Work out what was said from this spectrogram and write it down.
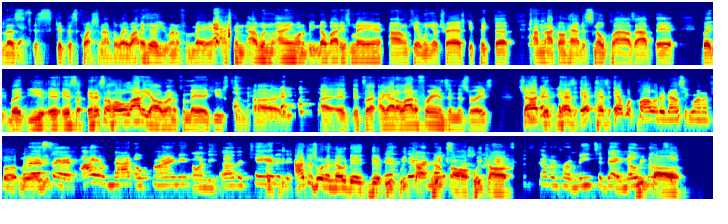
let's yes. just get this question out the way. Why the hell you running for mayor? I can I wouldn't I ain't want to be nobody's mayor. I don't care when your trash get picked up. I'm not gonna have the snow plows out there. But but you it's a, and it's a whole lot of y'all running for mayor of Houston. Uh, I, it's a, I got a lot of friends in this race. Shout out, has has Edward Pollard announced he running for mayor? Listen, I am not opining on the other candidates. I just want to know that, that we, we, call, no we call we call coming from me today. No, we no call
